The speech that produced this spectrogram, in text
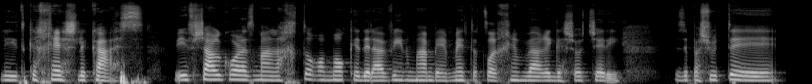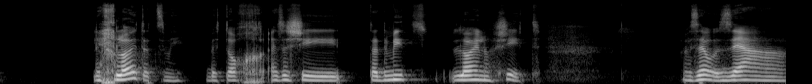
להתכחש לכעס, ואי אפשר כל הזמן לחתור עמוק כדי להבין מה באמת הצרכים והרגשות שלי. זה פשוט אה, לכלוא את עצמי בתוך איזושהי תדמית לא אנושית. וזהו, זה, ה...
